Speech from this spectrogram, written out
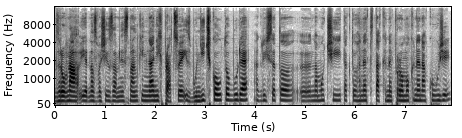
zrovna jedna z vašich zaměstnanky na nich pracuje i s bundičkou to bude a když se to e, namočí, tak to hned tak nepromokne na kůži.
